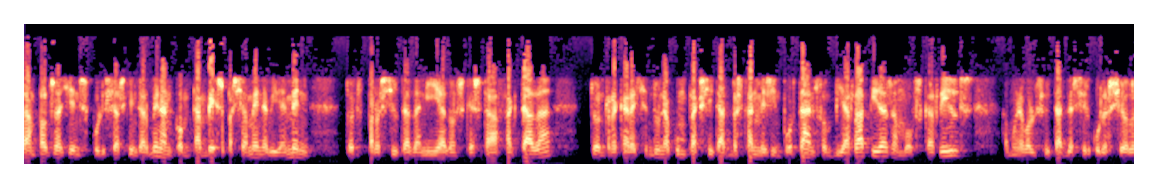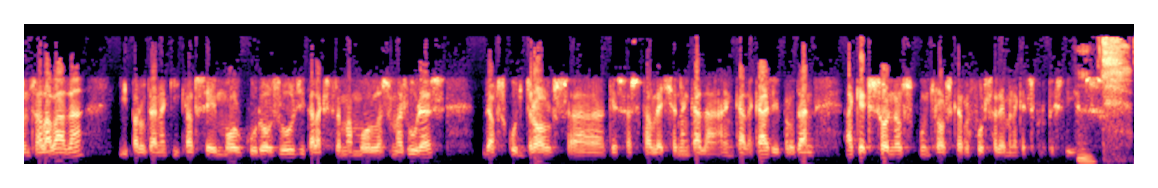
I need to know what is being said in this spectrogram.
tant pels agents policials que intervenen com també especialment, evidentment, doncs, per la ciutadania doncs, que està afectada, doncs, requereixen d'una complexitat bastant més important. Són vies ràpides, amb molts carrils, amb una velocitat de circulació doncs, elevada, i per tant aquí cal ser molt curosos i cal extremar molt les mesures dels controls eh, que s'estableixen en, cada, en cada cas, i per tant aquests són els controls que reforçarem en aquests propers dies. Mm.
